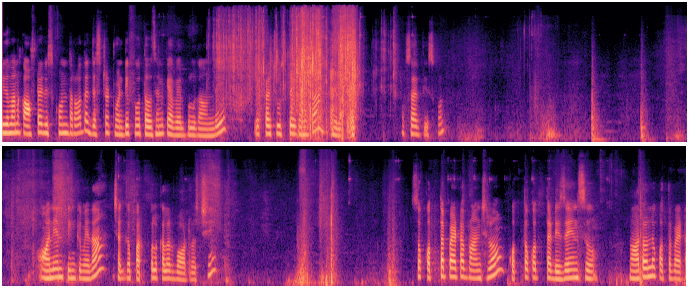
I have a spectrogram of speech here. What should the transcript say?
ఇది మనకు ఆఫ్టర్ డిస్కౌంట్ తర్వాత జస్ట్ ట్వంటీ ఫోర్ థౌజండ్కి అవైలబుల్గా ఉంది. ఇక్కడ చూస్తే కనుక ఇలా. ఒకసారి తీసుకోండి. ఆనియన్ పింక్ మీద చక్కగా పర్పుల్ కలర్ బార్డర్ వచ్చి. సో కొత్తపేట బ్రాంచ్లో కొత్త కొత్త designs not only Kothapet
